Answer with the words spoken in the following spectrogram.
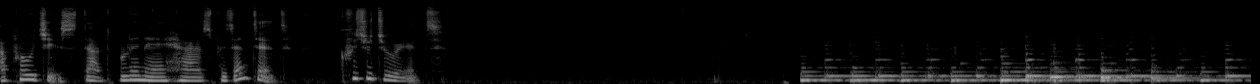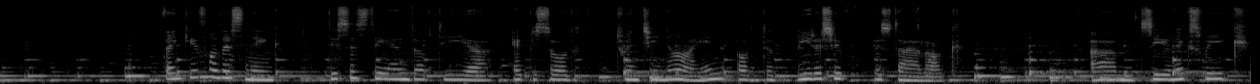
approaches that Brené has presented, could you do it? Thank you for listening. This is the end of the uh, episode 29 of the Leadership with Dialogue. Um, see you next week.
